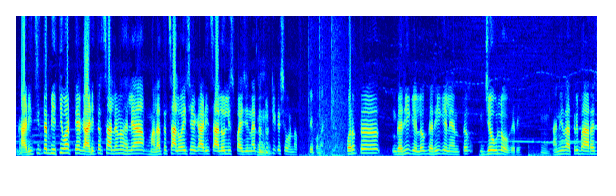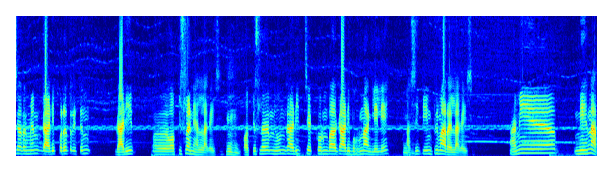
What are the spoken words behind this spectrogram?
गाडीची तर भीती वाटते. गाडी तर चालणं झाल्या. मला तर चालवायची आहे. गाडी चालवलीच पाहिजे. नाही तर हम्म. ड्युटी कशी होणार? ते पण आहे. परत अं, घरी गेलो घरी गेल्यानंतर जेवलो वगैरे. आणि रात्री बाराच्या दरम्यान गाडी परत रिटर्न गाडी ऑफिसला न्यायला लागायची. ऑफिसला नेऊन गाडी चेक करून बा गाडी भरून आणलेली आहे. अशी ती एंट्री मारायला लागायची. आम्ही अं, नेणार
